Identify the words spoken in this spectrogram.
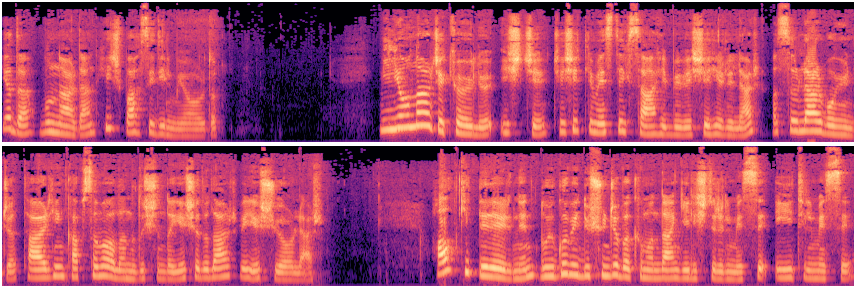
ya da bunlardan hiç bahsedilmiyordu. Milyonlarca köylü, işçi, çeşitli meslek sahibi ve şehirliler asırlar boyunca tarihin kapsama alanı dışında yaşadılar ve yaşıyorlar. Halk kitlelerinin duygu ve düşünce bakımından geliştirilmesi, eğitilmesi,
